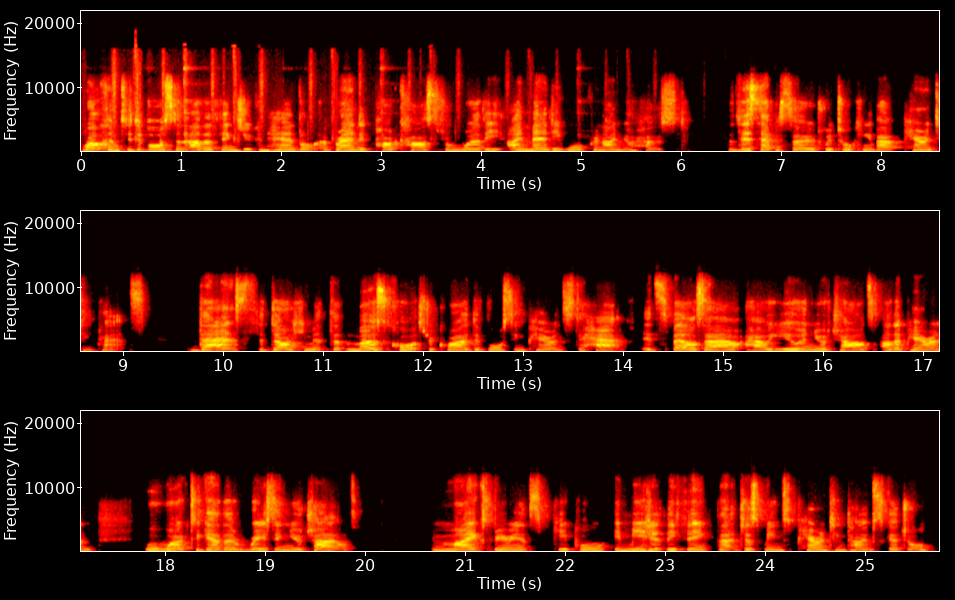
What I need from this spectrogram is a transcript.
Welcome to Divorce and Other Things You Can Handle, a branded podcast from Worthy. I'm Mandy Walker and I'm your host. This episode, we're talking about parenting plans. That's the document that most courts require divorcing parents to have. It spells out how you and your child's other parent will work together raising your child. In my experience, people immediately think that just means parenting time schedule.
